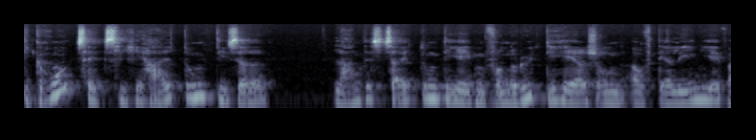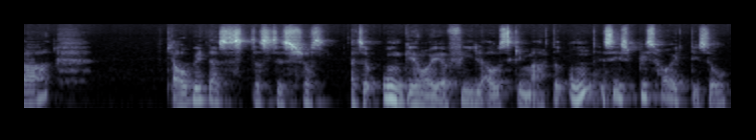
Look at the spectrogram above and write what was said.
die grundsätzliche Haltung dieser Landeszeitung, die eben von Rüti her schon auf der Linie war, glaube, dass, dass das schon also ungeheuer viel ausgemacht hat. Und es ist bis heute so.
